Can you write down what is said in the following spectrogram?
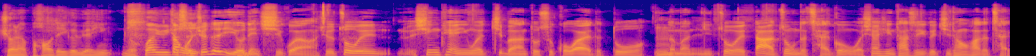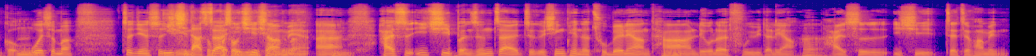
销量不好的一个原因。那关于就是但我觉得有点奇怪啊，就是作为呃芯片，因为基本上都是国外的多，嗯。那么你作为大众的采购，我相信它是一个集团化的采购。为什么这件事情在一汽上面，哎，还是一汽本身在这个芯片的储备量，它留了富余的量，嗯。还是一汽在这方面，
